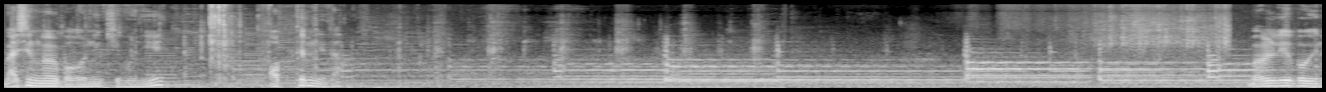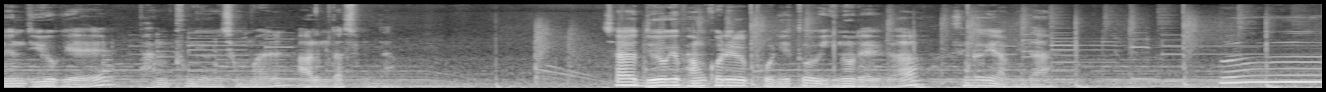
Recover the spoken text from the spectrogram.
맛있는 걸 먹으니 기분이 업됩니다. 멀리 보이는 뉴욕의 밤 풍경이 정말 아름답습니다. 자, 뉴욕의 밤거리를 보니 또 이 노래가 생각이 납니다. Ooh.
